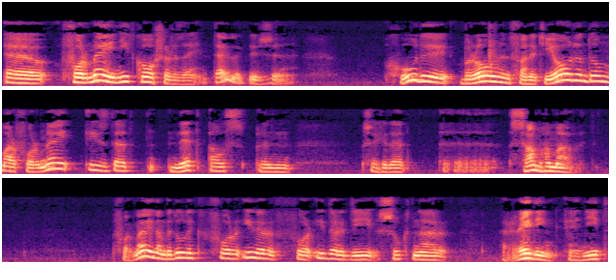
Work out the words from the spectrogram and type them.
uh, voor mij niet kosher zijn. Duidelijk, dus goede bronnen van het Jodendom, maar voor mij is dat net als een, zeg je dat, uh. Voor mij, dan bedoel ik voor ieder, voor ieder die zoekt naar redding en niet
